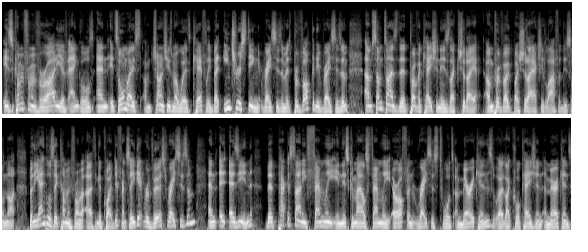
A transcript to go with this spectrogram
is coming from a variety of angles, and it's almost I'm trying to choose my words carefully, but interesting racism. It's provocative racism. Um, sometimes the provocation is like, should I? I'm provoked by should I actually laugh at this or not? But the angles they're coming from, I think, are quite different. So you get reverse racism, and as in the Pakistani family in this Kumail's family are often racist towards Americans, uh, like Caucasian Americans.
